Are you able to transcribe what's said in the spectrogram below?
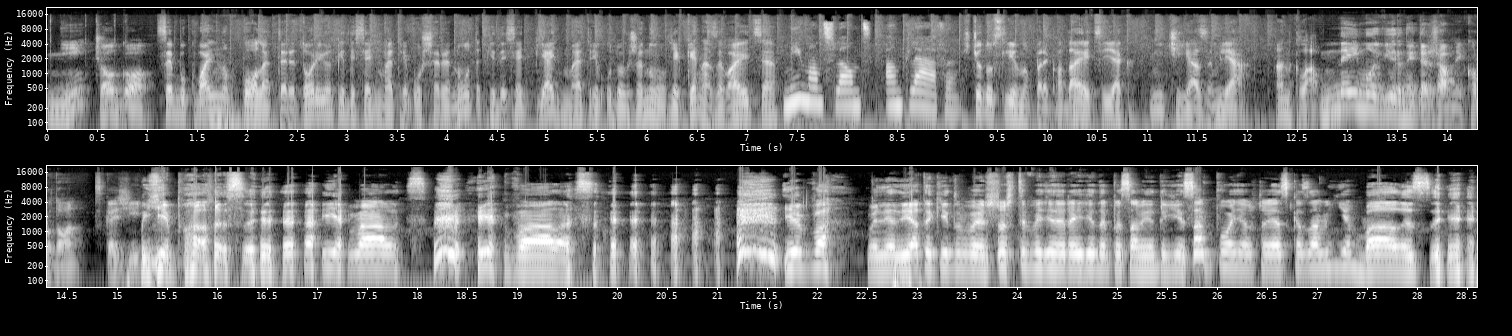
Нічого. Це буквально поле територією 50 метрів у ширину та 55 метрів у довжину, яке називається, Niemandsland, enclave. що дослівно перекладається як нічия земля. Анклав. Неймовірний державний кордон. Скажіть. Єбалас. Єбалас. Єбалас. Єба. Блін, я такий думаю, що ж ти мені Рейді написав? Я такий сам поняв, що я сказав єбаласи.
